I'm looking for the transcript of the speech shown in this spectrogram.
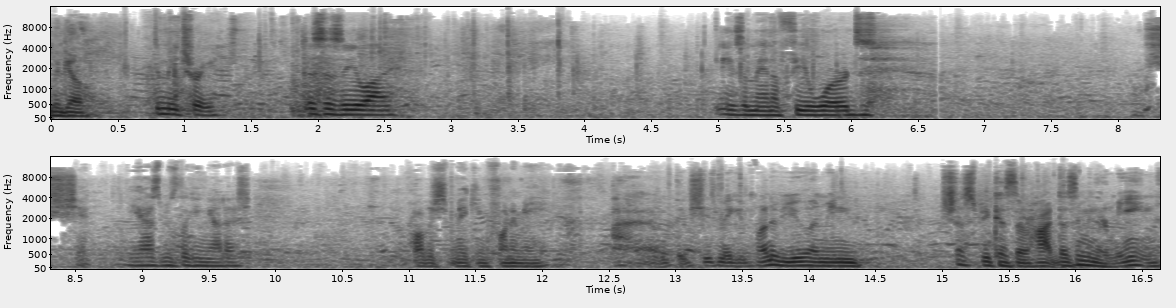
Miguel. Demetri, this is Eli. He's a man of few words. Oh, shit. Yasmine's looking at us. Probably just making fun of me. I don't think she's making fun of you. I mean, just because they're hot doesn't mean they're mean.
